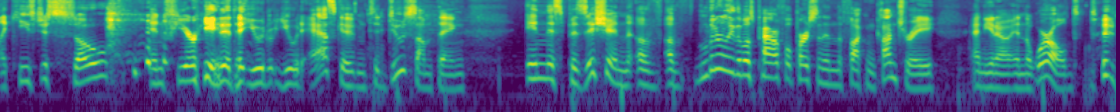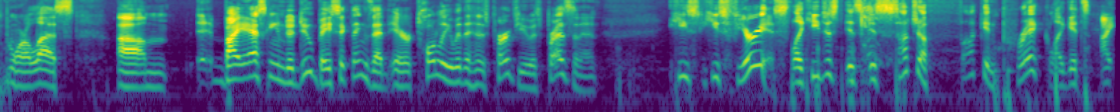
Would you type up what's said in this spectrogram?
Like he's just so infuriated that you would you would ask him to do something in this position of of literally the most powerful person in the fucking country and you know in the world more or less um by asking him to do basic things that are totally within his purview as president. He's he's furious. Like he just is is such a fucking prick. Like it's i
